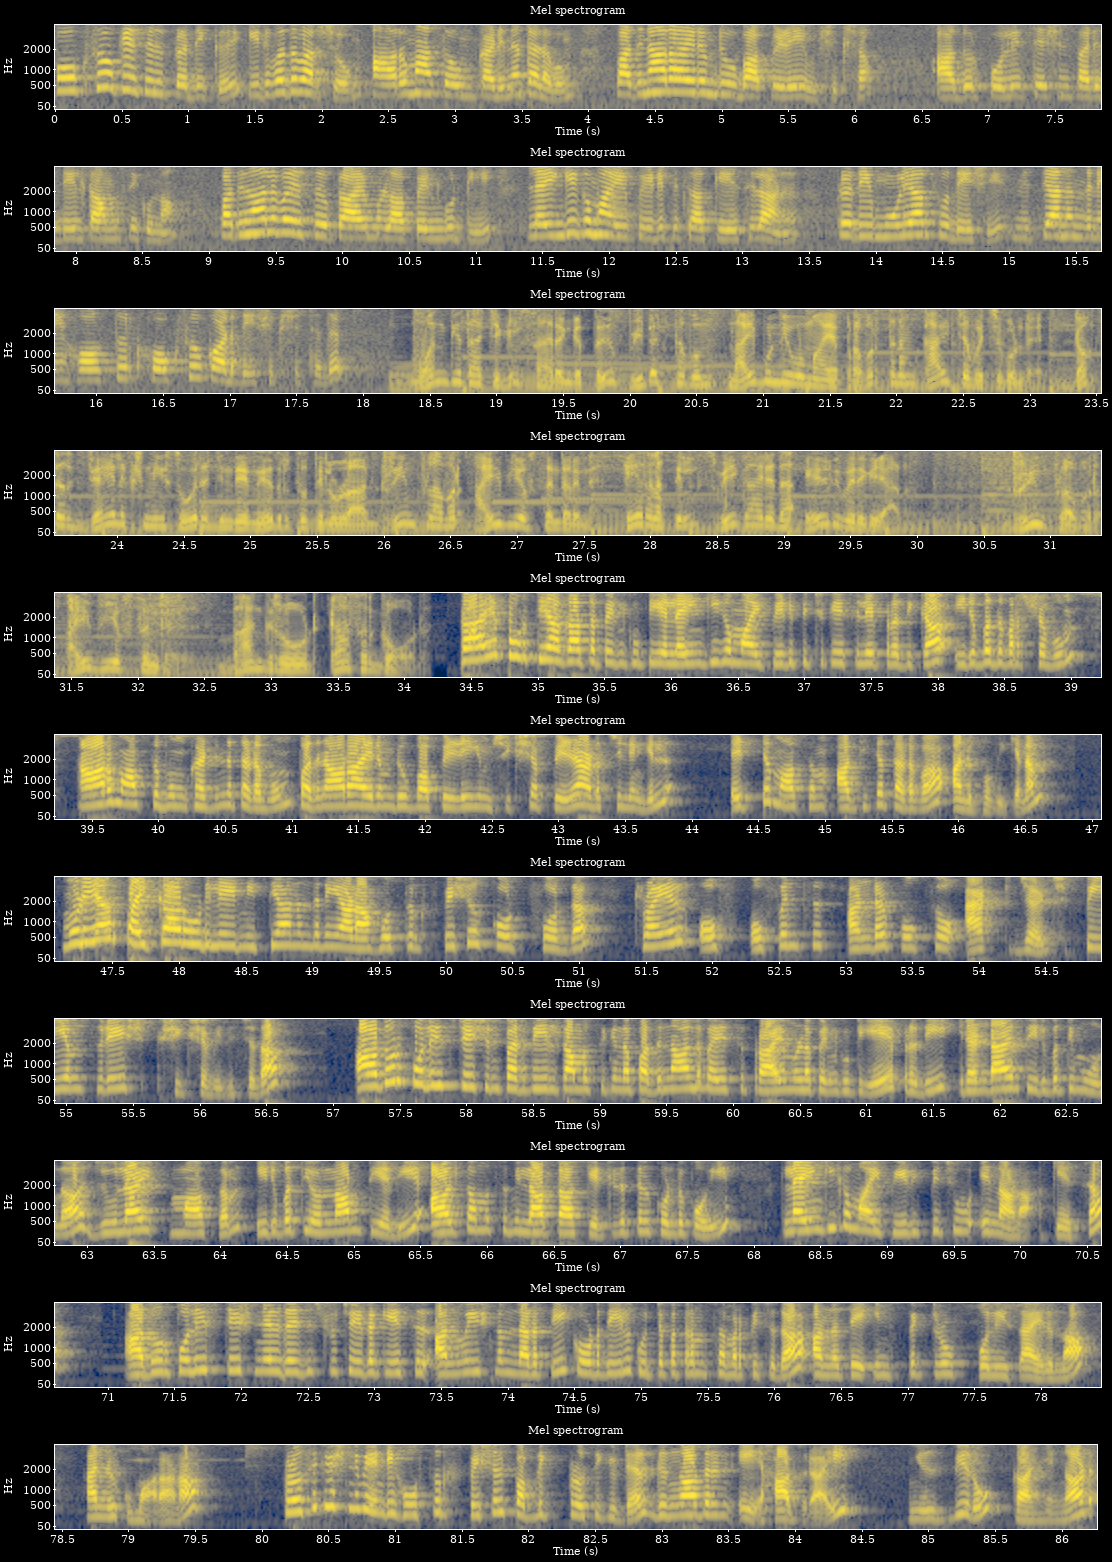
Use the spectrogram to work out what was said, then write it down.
POCSO കേസിൽ പ്രതിക്ക് ഇരുപത് വർഷവും ആറുമാസവും കഠിന തടവും പതിനാറായിരം രൂപ പിഴയും ശിക്ഷ. ആദൂർ പോലീസ് സ്റ്റേഷൻ പരിധിയിൽ താമസിക്കുന്ന പതിനാല് വയസ്സ് പ്രായമുള്ള പെൺകുട്ടിയെ ലൈംഗികമായി പീഡിപ്പിച്ച കേസിലാണ് പ്രതി മൂളിയാർ സ്വദേശി നിത്യാനന്ദനെ ഹോസ്ദുർഗ് ഹോക്സോ കോടതി ശിക്ഷിച്ചത്. വന്ധ്യതാ ചികിത്സാ രംഗത്ത് വിദഗ്ധവും നൈപുണ്യവുമായ പ്രവർത്തനം കാഴ്ചവെച്ചുകൊണ്ട് ഡോക്ടർ ജയലക്ഷ്മി സൂരജിന്റെ നേതൃത്വത്തിലുള്ള dream flower I V F സെന്ററിന് കേരളത്തിൽ സ്വീകാര്യത ഏറിവരികയാണ്. Dream flower I V F centre bank road Kasaragod. പ്രായപൂർത്തിയാകാത്ത പെൺകുട്ടിയെ ലൈംഗികമായി പീഡിപ്പിച്ച കേസിലെ പ്രതിക്ക് ഇരുപത് വർഷവും ആറുമാസവും കഠിന തടവും പതിനാറായിരം രൂപ പിഴയും ശിക്ഷ പിഴ അടച്ചില്ലെങ്കിൽ എട്ട് മാസം അധിക തടവ് അനുഭവിക്കണം. മുളിയാർ പൈക്കാർ റോഡിലെ നിത്യാനന്ദനെയാണ് Hosdurg special court for the trial of offences under POCSO act judge P M Suresh ശിക്ഷ വിധിച്ചത്. ആദൂർ പോലീസ് സ്റ്റേഷൻ പരിധിയിൽ താമസിക്കുന്ന പതിനാല് വയസ്സ് പ്രായമുള്ള പെൺകുട്ടിയെ പ്രതി രണ്ടായിരത്തി ഇരുപത്തി മൂന്ന് ജൂലൈ മാസം ഇരുപത്തിയൊന്നാം തീയതി ആൾതാമസമില്ലാത്ത കെട്ടിടത്തിൽ കൊണ്ടുപോയി ലൈംഗികമായി പീഡിപ്പിച്ചു എന്നാണ് കേസ്. ആദൂർ പോലീസ് സ്റ്റേഷനിൽ രജിസ്റ്റർ ചെയ്ത കേസിൽ അന്വേഷണം നടത്തി കോടതിയിൽ കുറ്റപത്രം സമർപ്പിച്ചത് അന്നത്തെ ഇൻസ്പെക്ടർ ഓഫ് പോലീസ് ആയിരുന്ന അനിൽകുമാറാണ്. പ്രോസിക്യൂഷന് വേണ്ടി ഹോസ്റ്റർ special public prosecutor Gangadharan A ഹാജരായി. News bureau Kanhangad.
